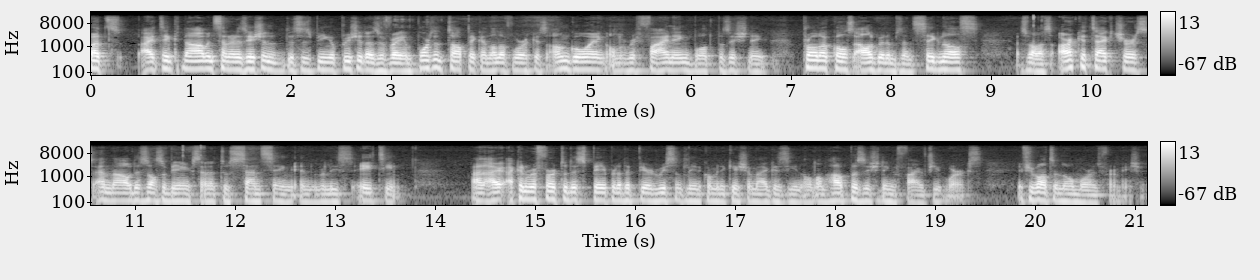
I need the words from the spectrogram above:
But I think now in standardization, this is being appreciated as a very important topic and a lot of work is ongoing on refining both positioning protocols, algorithms, and signals, as well as architectures. And now this is also being extended to sensing in release 18. And I, I, can refer to this paper that appeared recently in Communication Magazine on, on how positioning 5G works, if you want to know more information.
